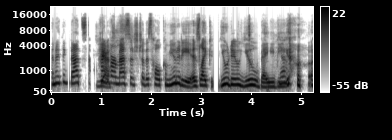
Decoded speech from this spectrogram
and i think that's kind yes. of our message to this whole community is like you do you baby yeah.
